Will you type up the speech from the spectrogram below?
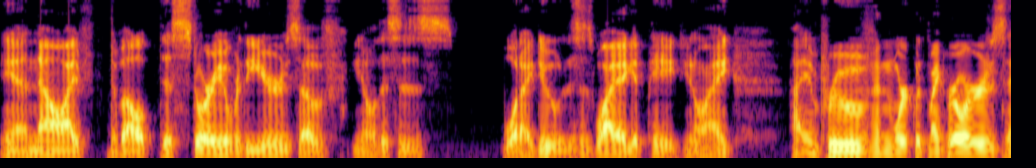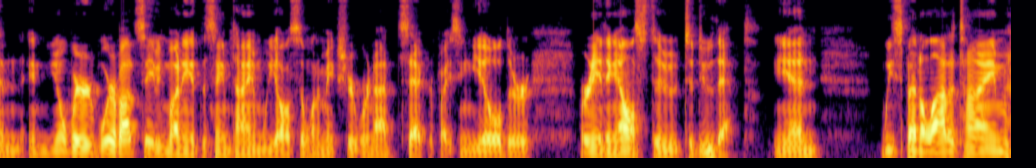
And now I've developed this story over the years of, you know, this is what I do. This is why I get paid. You know, I I improve and work with my growers and, and you know we're we're about saving money at the same time. We also want to make sure we're not sacrificing yield or or anything else to to do that. And we spend a lot of time,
